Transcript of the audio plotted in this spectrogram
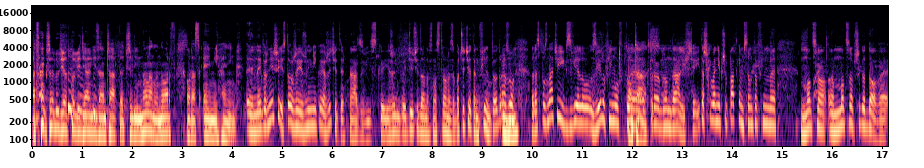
a także ludzie odpowiedzialni za Uncharted, czyli Nolan North oraz Amy Henning. E, Najważniejsze jest to, że jeżeli nie kojarzycie tych nazwisk, jeżeli wejdziecie do nas na stronę, zobaczycie ten film, to od razu rozpoznacie ich z wielu, z wielu filmów, które, Mhm. Tak. które oglądaliście. I też chyba nie przypadkiem są to filmy mocno, mocno przygodowe.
